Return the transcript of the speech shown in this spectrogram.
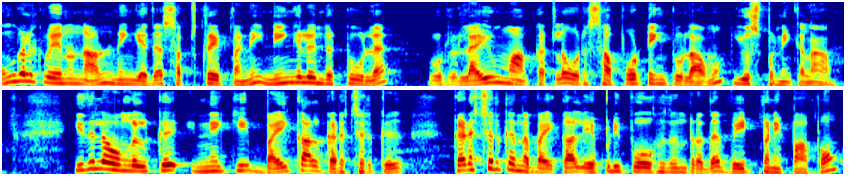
உங்களுக்கு வேணும்னாலும் நீங்கள் இதை சப்ஸ்கிரைப் பண்ணி நீங்களும் இந்த டூலை ஒரு லைவ் மார்க்கெட்டில் ஒரு சப்போர்ட்டிங் டூலாகவும் யூஸ் பண்ணிக்கலாம். இதில் உங்களுக்கு இன்றைக்கி பைக்கால் கிடச்சிருக்கு. கிடச்சிருக்க அந்த பைக்கால் எப்படி போகுதுன்றதை வெயிட் பண்ணி பார்ப்போம்.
